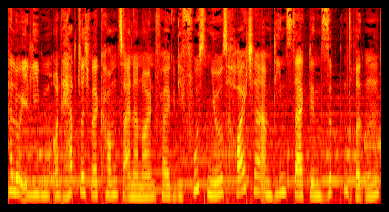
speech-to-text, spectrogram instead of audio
hallo ihr Lieben und herzlich willkommen zu einer neuen Folge Diffus News. Heute am Dienstag, den 7.3.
